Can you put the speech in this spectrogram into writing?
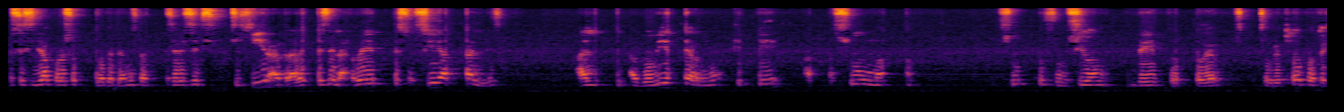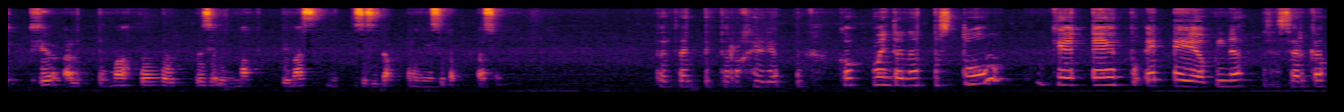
necesidad, por eso lo que tenemos que hacer es exigir a través de las redes sociales al, gobierno que asuma su función de poder, sobre todo, proteger a los más pobres y a los más que más necesitamos en este caso. Perfecto, Rogelio. Coméntanos tú qué eh, opinas acerca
